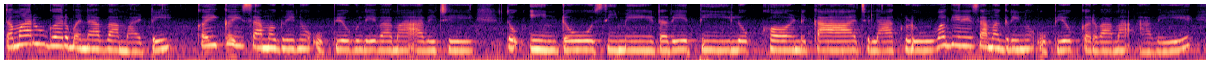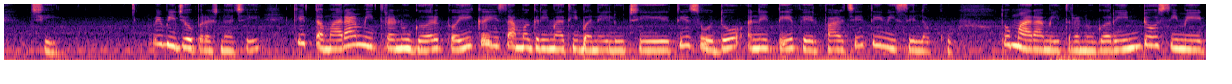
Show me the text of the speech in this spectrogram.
તમારું ઘર બનાવવા માટે કઈ કઈ સામગ્રીનો ઉપયોગ લેવામાં આવે છે? તો ઈંટો, સિમેન્ટ, રેતી, લોખંડ, કાચ, લાકડું વગેરે સામગ્રીનો ઉપયોગ કરવામાં આવે છે. હવે બીજો પ્રશ્ન છે કે તમારા મિત્રનું ઘર કઈ કઈ સામગ્રીમાંથી બનેલું છે તે શોધો અને તે ફેરફાર છે તે વિશે લખો. તો મારા મિત્રનું ઘર ઇન્ટો સિમેન્ટ,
